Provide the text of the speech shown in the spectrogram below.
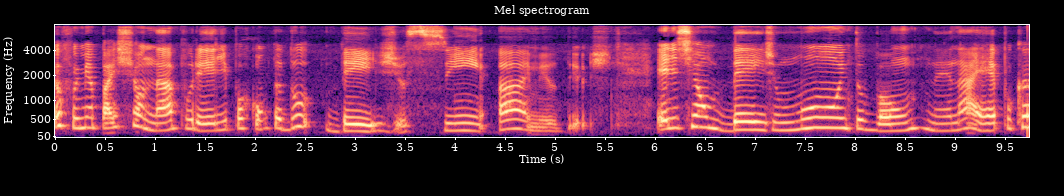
eu fui me apaixonar por ele por conta do beijo, sim. Ai, meu Deus. Ele tinha um beijo muito bom, né? Na época,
